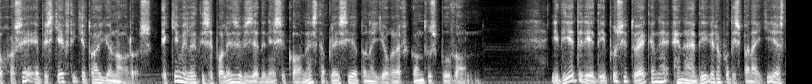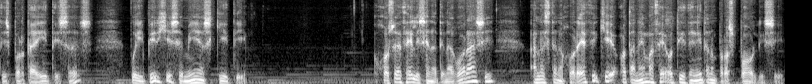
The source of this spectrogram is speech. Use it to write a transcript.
ο Χωσέ επισκέφτηκε το Άγιον Όρος. Εκεί μελέτησε πολλές βυζαντινές εικόνες στα πλαίσια των αγιογραφικών του σπουδών. Ιδιαίτερη εντύπωση του έκανε ένα αντίγραφο της Παναγίας της Πορταΐτισσας που υπήρχε σε μία σκήτη. Ο Χωσέ θέλησε να την αγοράσει, αλλά στεναχωρέθηκε όταν έμαθε ότι δεν ήταν προς πώληση.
